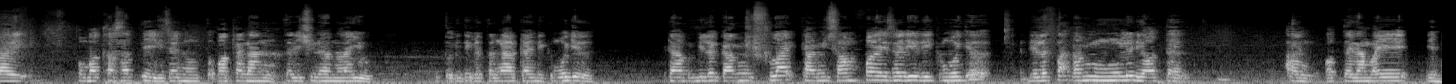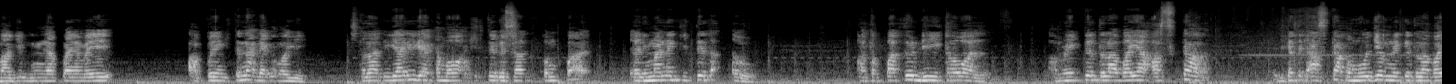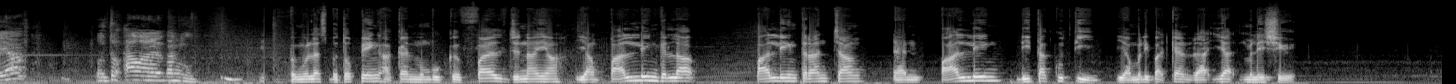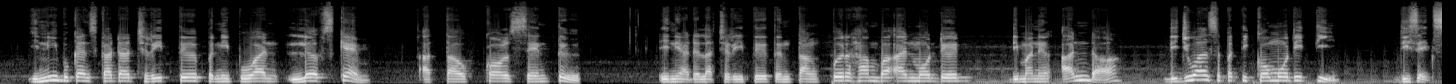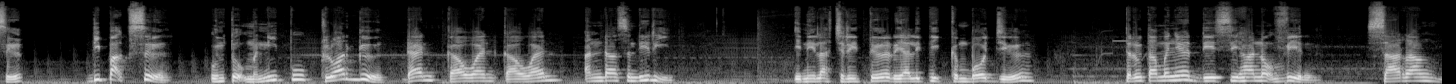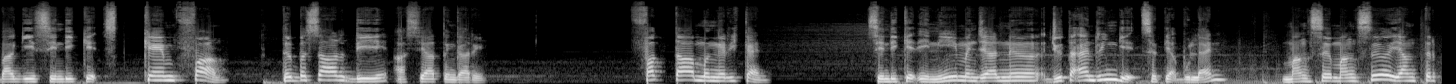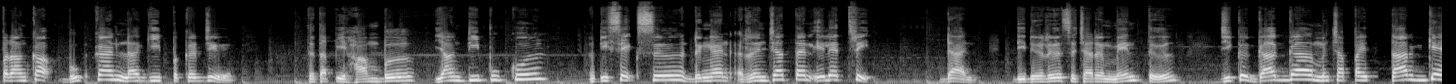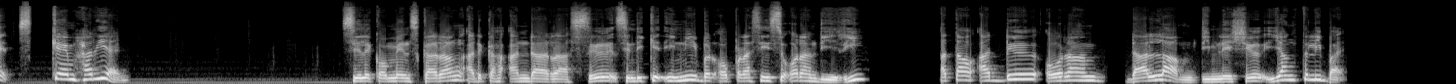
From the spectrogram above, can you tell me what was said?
Baik, pembakar sate di sana untuk makanan tradisional Melayu. Untuk kita ketengahkan di Kemboja. Dan bila kami flight, kami sampai saja di Kemboja, dia letak kami mula di hotel. Kan, hotel yang baik, dia bagi penginapan yang baik. Apa yang kita nak dia akan bagi. Setelah tiga hari dia akan bawa kita ke satu tempat yang di mana kita tak tahu. Ah, tempat tu dikawal. Ah, Mereka telah bayar askar. Dikatakan askar Kemboja mereka telah bayar untuk kawal kami. Pengulas bertopeng akan membuka fail jenayah yang paling gelap, paling terancang dan paling ditakuti yang melibatkan rakyat Malaysia. Ini bukan sekadar cerita penipuan love scam atau call center. Ini adalah cerita tentang perhambaan moden di mana anda dijual seperti komoditi, diseksa, dipaksa untuk menipu keluarga dan kawan-kawan anda sendiri. Inilah cerita realiti Kemboja terutamanya di Sihanoukville, sarang bagi sindiket scam farm terbesar di Asia Tenggara. Fakta mengerikan. Sindiket ini menjana jutaan ringgit setiap bulan. Mangsa-mangsa yang terperangkap bukan lagi pekerja tetapi hamba yang dipukul, diseksa dengan renjatan elektrik dan didera secara mental jika gagal mencapai target scam harian. Sila komen sekarang adakah anda rasa sindiket ini beroperasi seorang diri atau ada orang dalam di Malaysia yang terlibat?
